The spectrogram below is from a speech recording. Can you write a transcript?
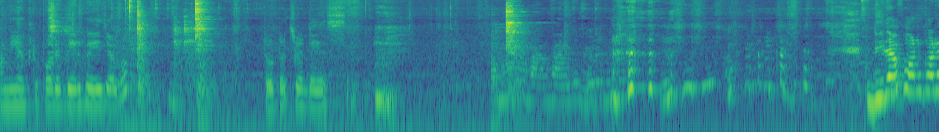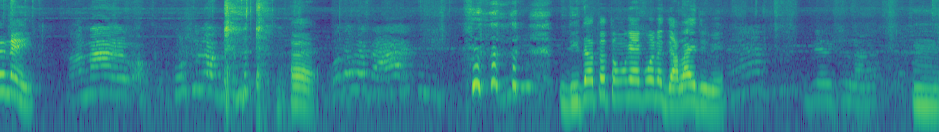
আমিও একটু পরে বের হয়ে যাব। টোটো চলে এসছে। দিদা ফোন করে নেই? হ্যাঁ। দিদা তো তোমাকে একবারে জ্বালাই দিবে। হুম।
